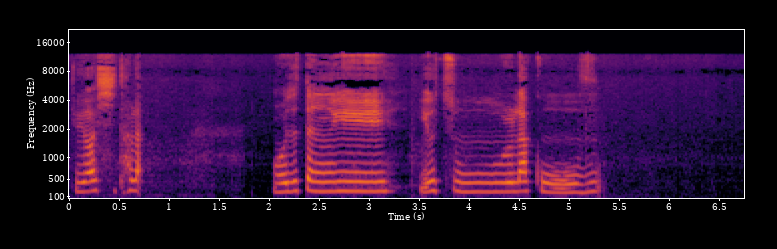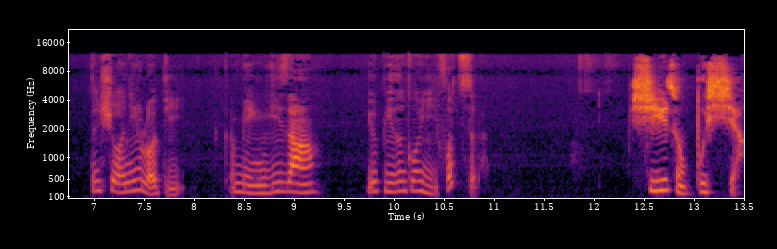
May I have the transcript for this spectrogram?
就要死脱了。我是等于又做了寡妇，等小人落地，搿名义上又变成根盐福子了。徐总不想。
